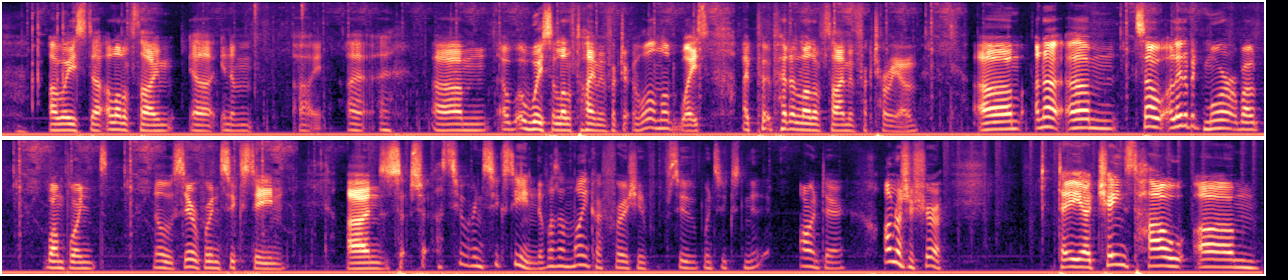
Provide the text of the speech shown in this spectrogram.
I waste uh, a lot of time uh, in a uh, uh, uh, um, I waste a lot of time in Factorio. Well, not waste. I put, put a lot of time in Factorio. Um, and, um, so a little bit more about 1. Point, no 0 0.16 and 0.16. There was a Minecraft version of 0.16, aren't there? I'm not so sure. They uh, changed how um.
